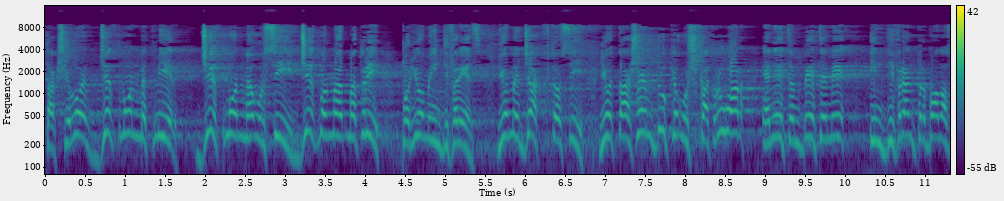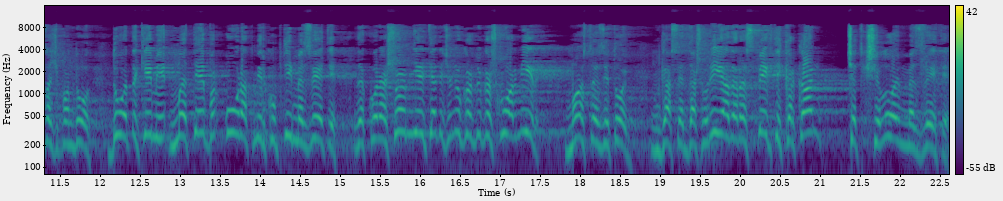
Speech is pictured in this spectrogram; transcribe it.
ta këshillojmë gjithmonë me të mirë, gjithmonë me urtësi, gjithmonë me maturi, por jo me indiferencë, jo me gjakftohtësi, jo ta shohim duke u shkatërruar e ne të mbetemi indiferent përballë asaj që po ndodh. Duhet të kemi më tepër ura të mirëkuptimit mes veti dhe kur e shohim njëri-tjetrin që nuk është duke shkuar mirë, mos të hezitojmë, ngase dashuria dhe respekti kërkon që të këshillojmë mes veti.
